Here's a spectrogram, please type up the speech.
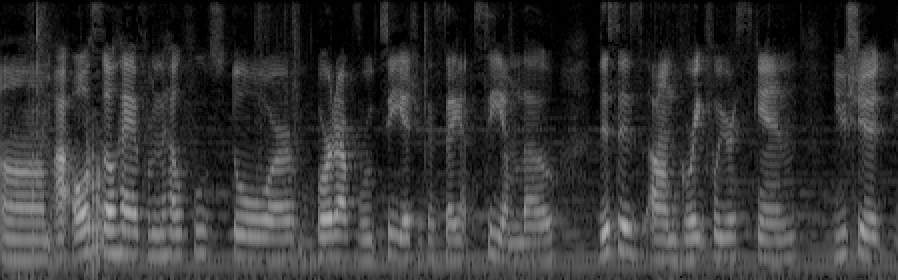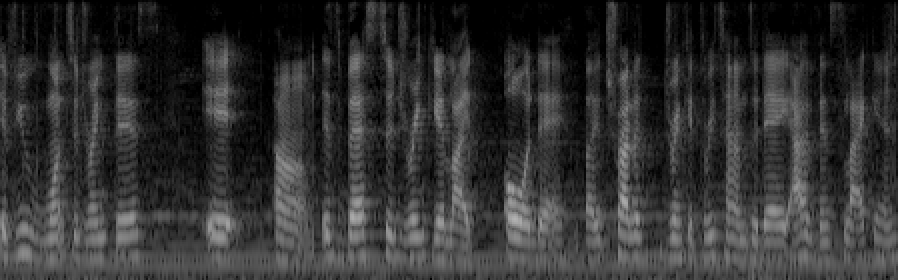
Um, I also have from the health food store burdock root tea. As you can say, see, I'm low. This is um, great for your skin. You should, if you want to drink this, it um it's best to drink it like all day. Like try to drink it three times a day. I've been slacking,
